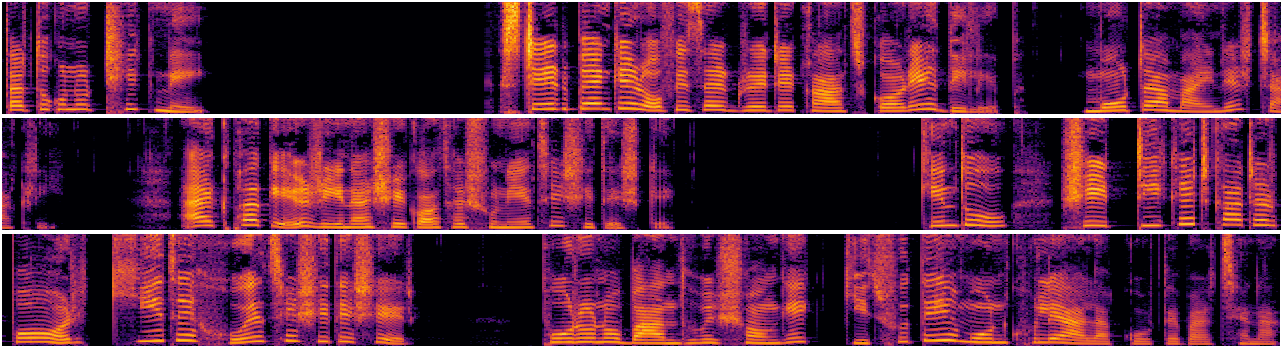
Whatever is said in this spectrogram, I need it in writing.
তার তো কোনো ঠিক নেই। স্টেট ব্যাংকের অফিসার গ্রেডে কাজ করে দিলীপ, মোটা মাইনের চাকরি। এক ভাগে রিনা সে কথা শুনিয়েছে সীতেশকে। কিন্তু সেই টিকিট কাটার পর কি যে হয়েছে সীতেশের? পুরনো বান্ধবীর সঙ্গে কিছুতেই মন খুলে আলাপ করতে পারছে না।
